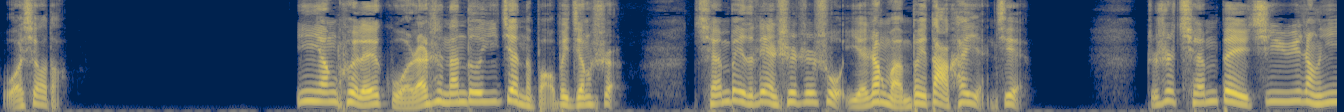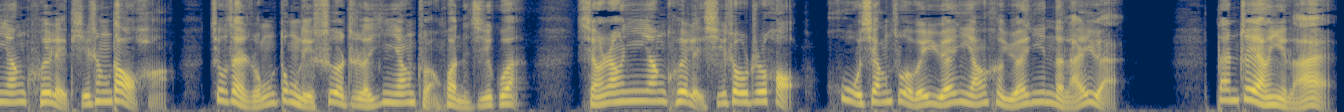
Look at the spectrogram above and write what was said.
我笑道：“阴阳傀儡果然是难得一见的宝贝僵尸，前辈的炼尸之术也让晚辈大开眼界。只是前辈急于让阴阳傀儡提升道行。”就在溶洞里设置了阴阳转换的机关，想让阴阳傀儡吸收之后，互相作为元阳和元阴的来源。但这样一来，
